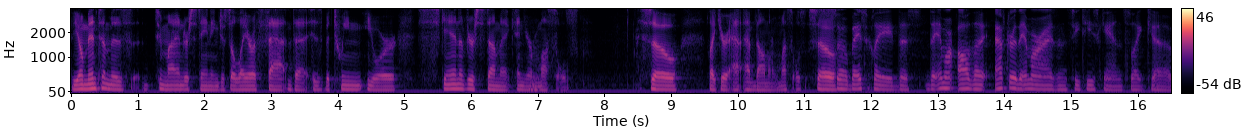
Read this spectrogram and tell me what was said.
the omentum is, to my understanding, just a layer of fat that is between your skin of your stomach and your mm. muscles. So, like your a- abdominal muscles. So, so basically, this the MR all the after the MRIs and CT scans, like uh,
